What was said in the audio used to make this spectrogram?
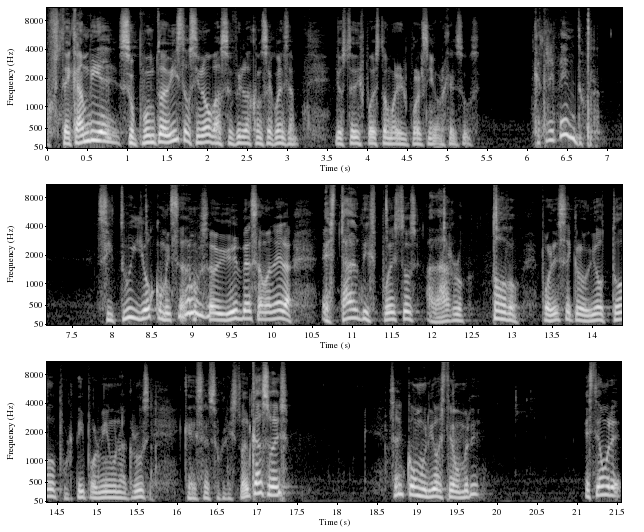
Usted cambie su punto de vista, si no va a sufrir las consecuencias. Yo estoy dispuesto a morir por el Señor Jesús. ¡Qué tremendo! Si tú y yo comenzáramos a vivir de esa manera, estar dispuestos a darlo todo por ese que lo dio todo por ti, por mí en una cruz, que es Jesucristo. El caso es ¿Saben cómo murió este hombre? Este hombre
